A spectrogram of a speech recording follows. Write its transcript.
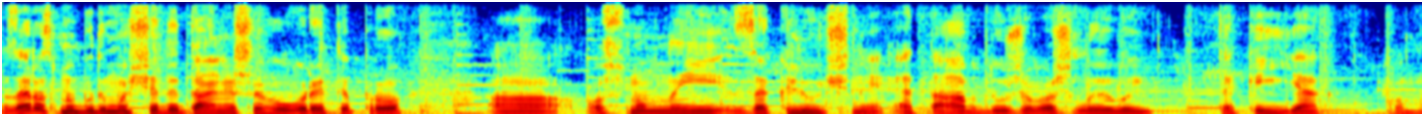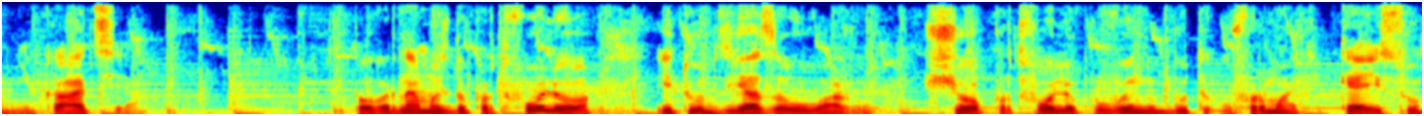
Зараз ми будемо ще детальніше говорити про а, основний заключний етап, дуже важливий, такий як комунікація. Повернемось до портфоліо, і тут я зауважу, що портфоліо повинно бути у форматі кейсу е-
